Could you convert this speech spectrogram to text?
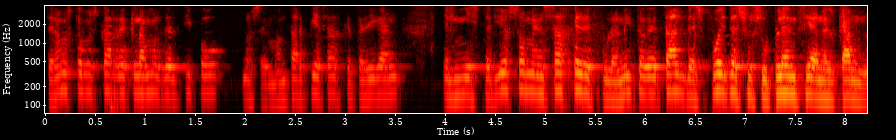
tenemos que buscar reclamos del tipo, no sé, montar piezas que te digan el misterioso mensaje de fulanito de tal después de su suplencia en el Camp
